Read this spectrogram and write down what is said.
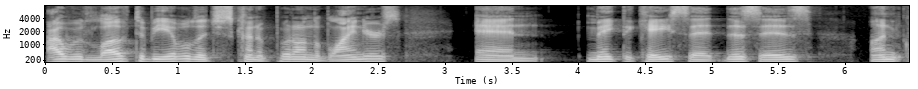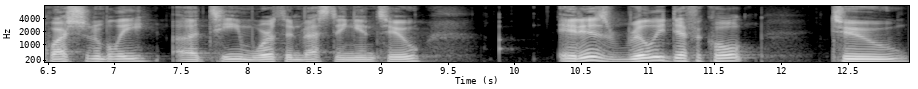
I would love to be able to just kind of put on the blinders and make the case that this is unquestionably a team worth investing into. It is really difficult to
